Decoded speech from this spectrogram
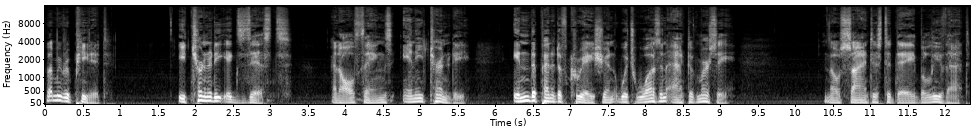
Let me repeat it. Eternity exists, and all things in eternity, independent of creation, which was an act of mercy. No scientists today believe that.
